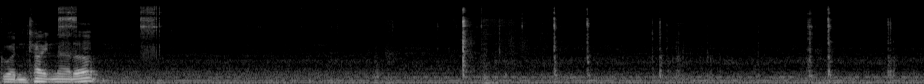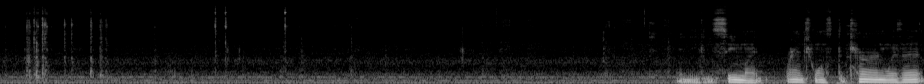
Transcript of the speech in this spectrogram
go ahead and tighten that up. And you can see my wrench wants to turn with it.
